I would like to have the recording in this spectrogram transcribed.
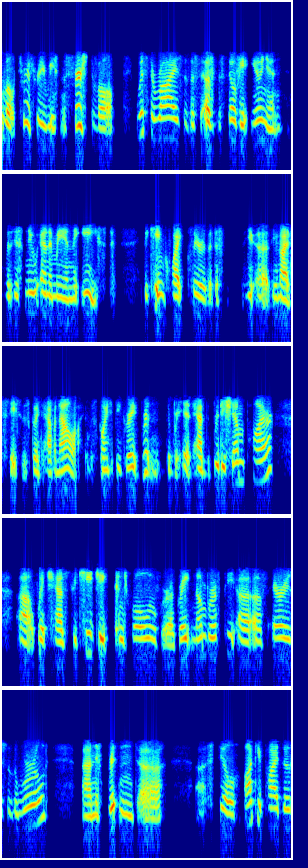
well, two or three reasons. First of all, with the rise of the, of the Soviet Union, with this new enemy in the East, it became quite clear that if the, uh, the United States was going to have an ally, it was going to be Great Britain. The, it had the British Empire, uh, which has strategic control over a great number of, uh, of areas of the world. And if Britain uh, uh, still occupied those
